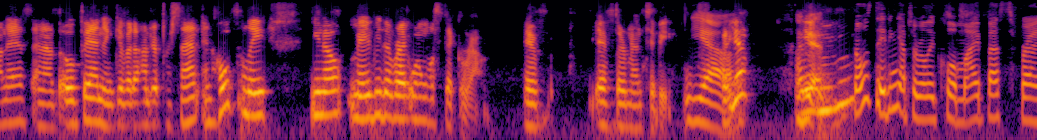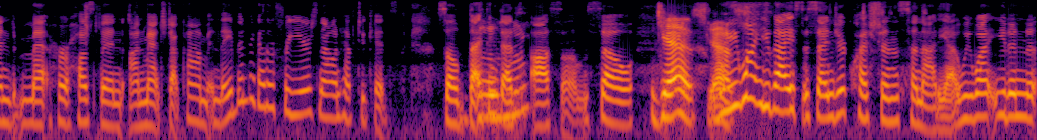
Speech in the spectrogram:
honest and as open and give it 100% and hopefully you know maybe the right one will stick around if if they're meant to be Yeah. but yeah I Yes. mean, Mhm. those dating apps are really cool. My best friend met her husband on Match.com, and they've been together for years now and have two kids. So I think that's Mhm. awesome. So yes yes we want you guys to send your questions to Nadia. We want you to, kn-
